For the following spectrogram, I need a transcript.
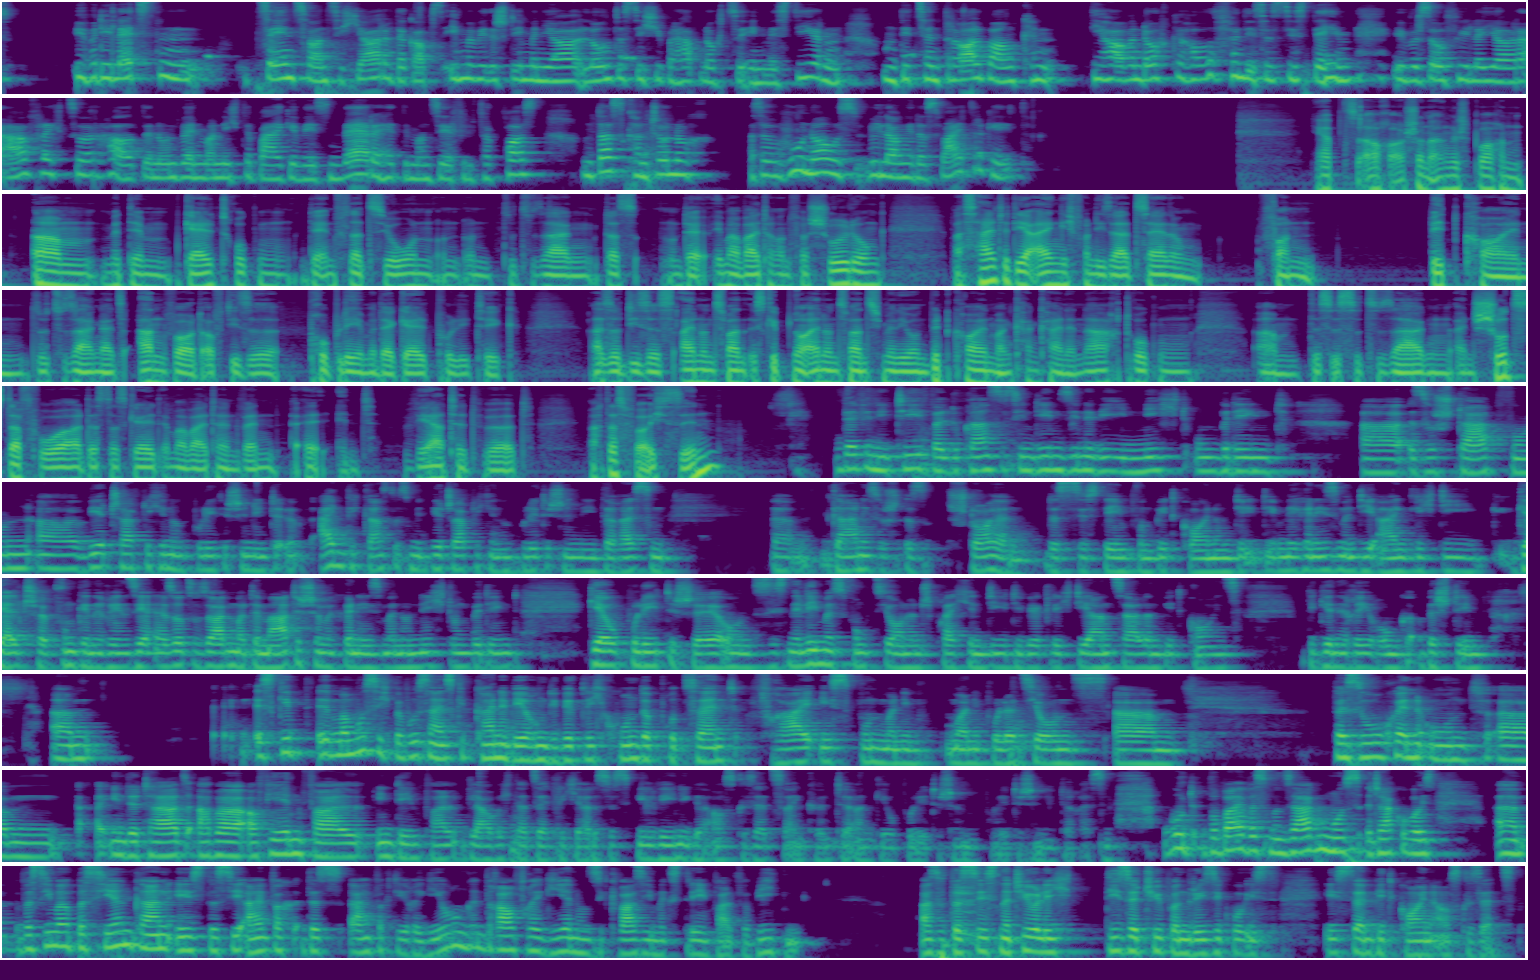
über die letzten 10, 20 Jahre, da gab es immer wieder Stimmen, ja, lohnt es sich überhaupt noch zu investieren? Und die Zentralbanken, die haben doch geholfen, dieses System über so viele Jahre aufrechtzuerhalten. Und wenn man nicht dabei gewesen wäre, hätte man sehr viel verpasst. Und das kann schon noch, also who knows, wie lange das weitergeht. Ihr habt es auch schon angesprochen ähm, mit dem Gelddrucken der Inflation und, und sozusagen das und der immer weiteren Verschuldung. Was haltet ihr eigentlich von dieser Erzählung von Bitcoin sozusagen als Antwort auf diese Probleme der Geldpolitik? Also dieses 21, es gibt nur 21 Millionen Bitcoin, man kann keine nachdrucken. Ähm, das ist sozusagen ein Schutz davor, dass das Geld immer weiter äh, entwertet wird. Macht das für euch Sinn? Definitiv, weil du kannst es in dem Sinne wie nicht unbedingt äh, so stark von äh, wirtschaftlichen und politischen, Inter eigentlich kannst du es mit wirtschaftlichen und politischen Interessen ähm, gar nicht so steuern, das System von Bitcoin und die, die Mechanismen, die eigentlich die Geldschöpfung generieren, sehr äh, sozusagen mathematische Mechanismen und nicht unbedingt geopolitische und es ist eine Limes-Funktion entsprechend, die, die wirklich die Anzahl an Bitcoins, die Generierung bestimmt. Ähm, es gibt, äh, man muss sich bewusst sein, es gibt keine Währung, die wirklich 100% frei ist von Manipulationsversuchen ähm, und ähm, in der Tat, aber auf jeden Fall, in dem Fall glaube ich tatsächlich ja, dass es viel weniger ausgesetzt sein könnte an geopolitischen und politischen Interessen. Gut, wobei, was man sagen muss, Jacobo ist, äh, was immer passieren kann, ist, dass sie einfach, dass einfach die Regierungen drauf reagieren und sie quasi im Extremfall verbieten. Also das ist natürlich, dieser Typ von Risiko ist, ist ein Bitcoin ausgesetzt.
